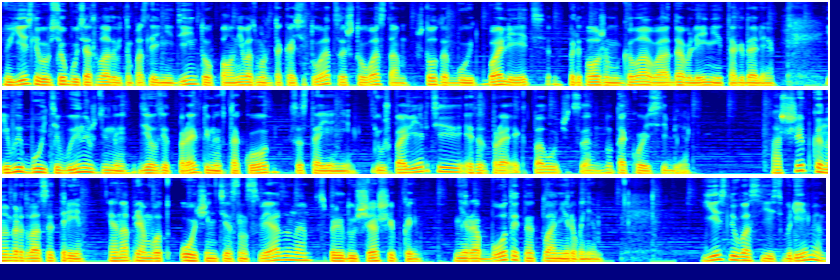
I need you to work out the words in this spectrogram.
Но если вы все будете откладывать на последний день, то вполне возможна такая ситуация, что у вас там что-то будет болеть, предположим, голова, давление и так далее. И вы будете вынуждены делать этот проект именно в таком состоянии. И уж поверьте, этот проект получится, ну, такой себе. Ошибка номер 23. И она прям вот очень тесно связана с предыдущей ошибкой. Не работать над планированием. Если у вас есть время,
